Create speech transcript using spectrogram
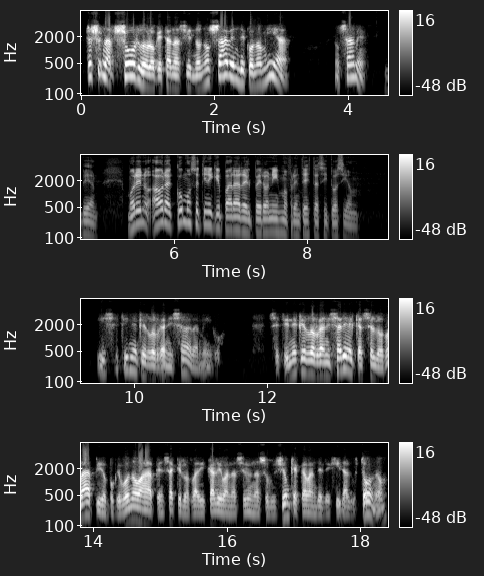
Esto es un absurdo lo que están haciendo. No saben de economía. No saben. Bien. Moreno, ahora, ¿cómo se tiene que parar el peronismo frente a esta situación? Y se tiene que reorganizar, amigo. Se tiene que reorganizar y hay que hacerlo rápido, porque vos no vas a pensar que los radicales van a hacer una solución que acaban de elegir a Lustó, ¿no?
